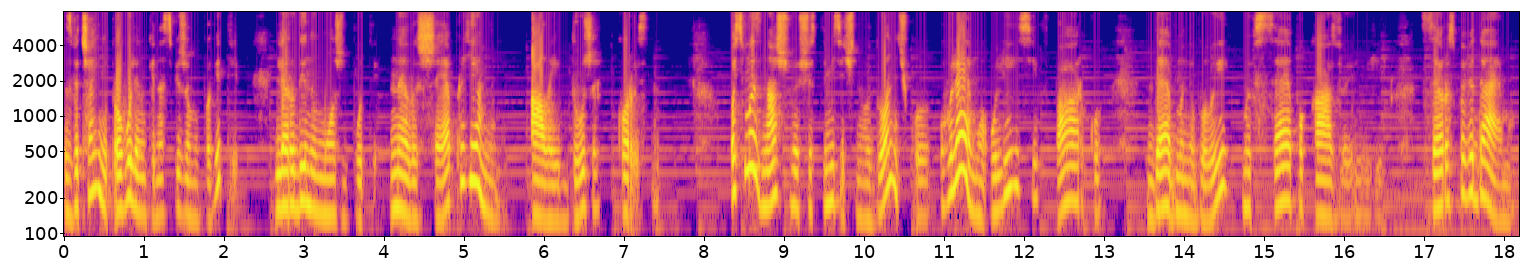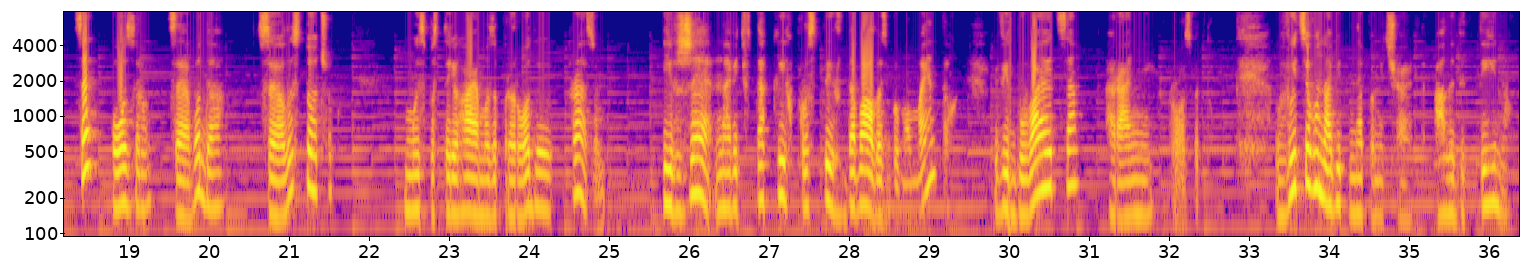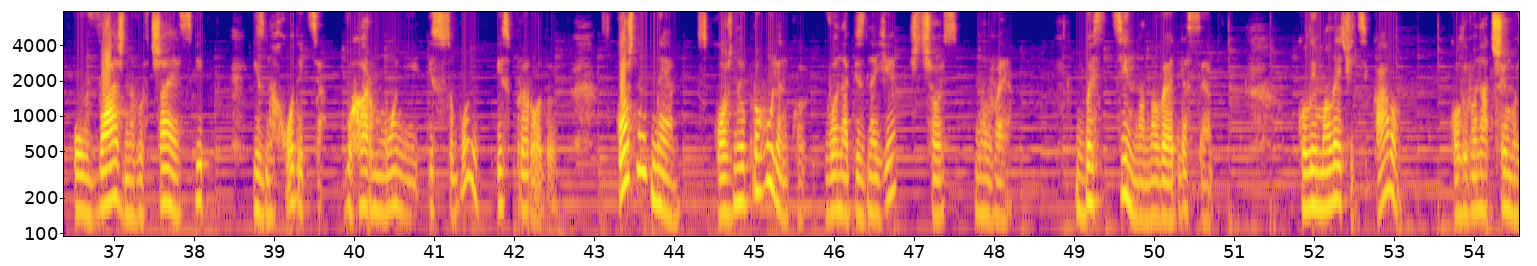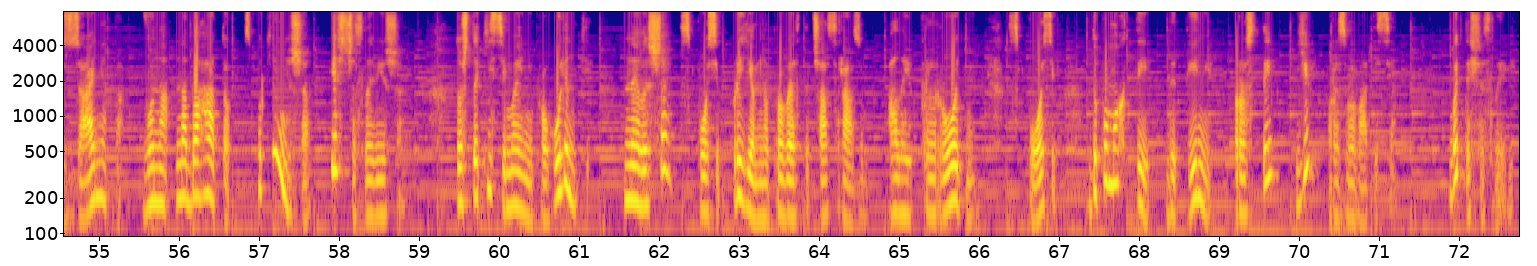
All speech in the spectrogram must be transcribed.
Звичайні прогулянки на свіжому повітрі для родини можуть бути не лише приємними, але й дуже корисними. Ось ми з нашою шестимісячною донечкою гуляємо у лісі, в парку. Де б ми не були, ми все показуємо їй, все розповідаємо. Це озеро, це вода, це листочок. Ми спостерігаємо за природою разом. І вже навіть в таких простих, здавалось би, моментах відбувається ранній розвиток. Ви цього навіть не помічаєте, але дитина уважно вивчає світ і знаходиться в гармонії із собою і з природою. З кожним днем, з кожною прогулянкою вона пізнає щось нове, безцінно нове для себе. Коли малечі цікаво, коли вона чимось зайнята, вона набагато спокійніша і щасливіша. Тож такі сімейні прогулянки не лише спосіб приємно провести час разом, але й природній спосіб допомогти дитині рости і розвиватися. Будьте щасливі!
